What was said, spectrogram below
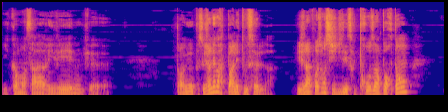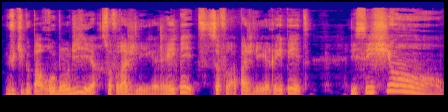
il commence à arriver, donc, euh, tant mieux, parce que j'en ai marre de parler tout seul, là. Et j'ai l'impression, si je dis des trucs trop importants, vu qu'il peut pas rebondir, soit faudra que je les répète, soit faudra pas que je les répète. Et c'est chiant!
